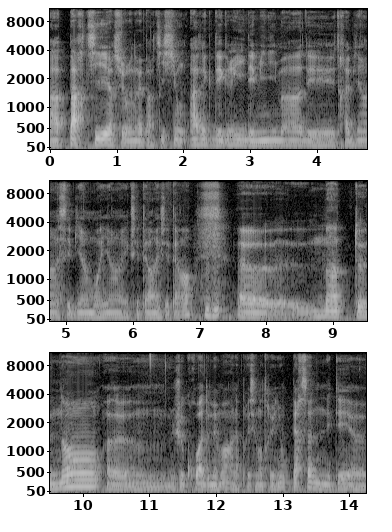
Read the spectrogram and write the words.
à partir sur une répartition avec des grilles, des minima, des très bien, assez bien, moyen, etc. etc. Mhm. Euh, maintenant, euh, je crois de mémoire à la précédente réunion, personne n'était euh,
